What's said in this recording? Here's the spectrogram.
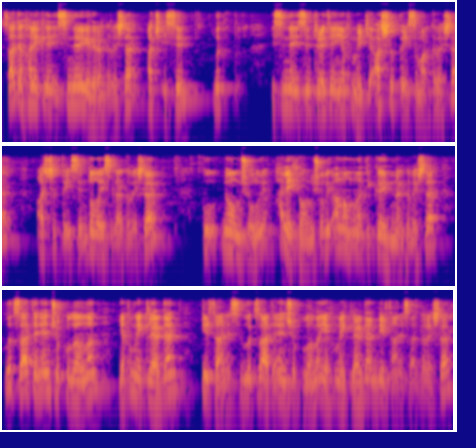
Zaten halekleri isimlere gelir arkadaşlar. Aç isim, lık isimden isim türeten yapım eki. Açlık da isim arkadaşlar. Açlık da isim. Dolayısıyla arkadaşlar bu ne olmuş oluyor? Haleki olmuş oluyor. Ama buna dikkat edin arkadaşlar. Lık zaten en çok kullanılan yapım eklerden bir tanesi. Lık zaten en çok kullanılan yapım eklerden bir tanesi arkadaşlar.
